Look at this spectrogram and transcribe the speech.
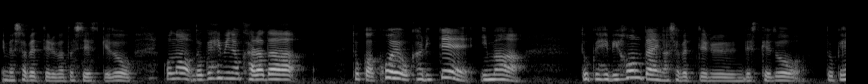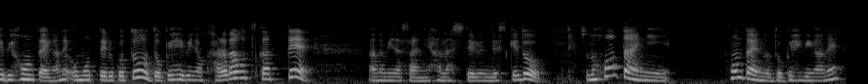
今喋ってる私ですけどこの毒蛇の体とか声を借りて今毒蛇本体が喋ってるんですけど毒蛇本体がね思ってることを毒蛇の体を使ってあの皆さんに話してるんですけどその本体に本体の毒蛇がね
